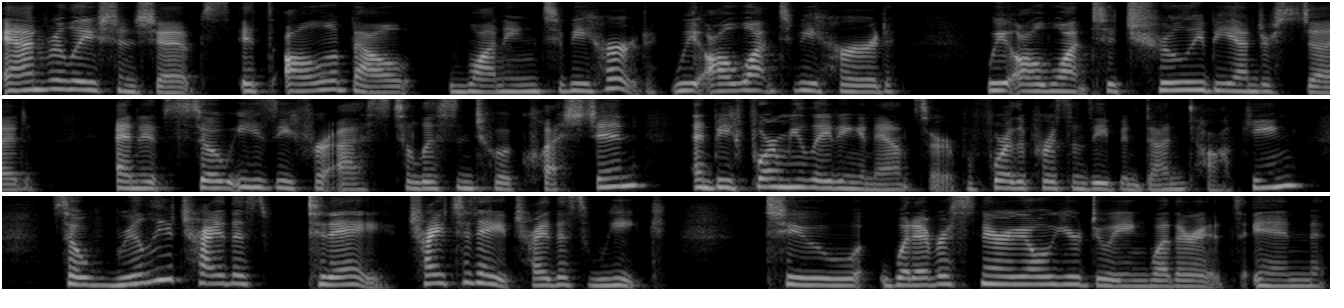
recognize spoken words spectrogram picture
and relationships. It's all about wanting to be heard. We all want to be heard. We all want to truly be understood. And it's so easy for us to listen to a question and be formulating an answer before the person's even done talking. So, really try this today. Try today. Try this week to whatever scenario you're doing, whether it's in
